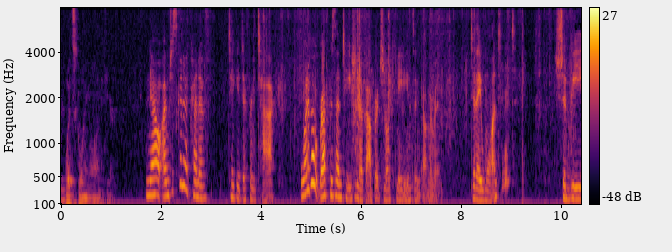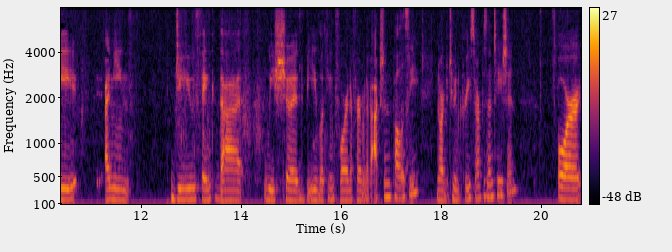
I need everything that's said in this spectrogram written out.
mm. what's going on here. Now, I'm just going to kind of take a different tack. What about representation of Aboriginal Canadians in government? Do they want it? Should we I mean, do you think that we should be looking for an affirmative action policy in order to increase representation? Or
